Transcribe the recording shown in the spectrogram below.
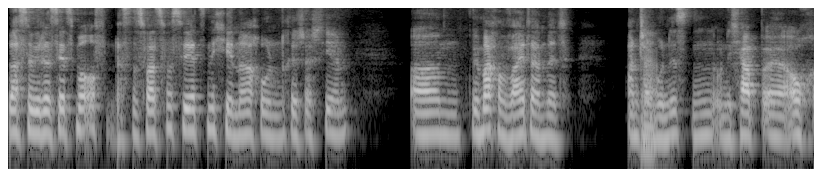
lassen wir das jetzt mal offen. Das ist was, was wir jetzt nicht hier nachholen und recherchieren. Ähm, wir machen weiter mit Antagonisten. Und ich habe äh, auch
